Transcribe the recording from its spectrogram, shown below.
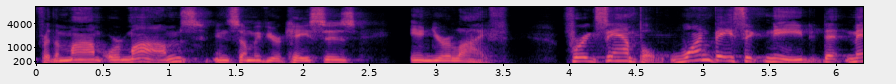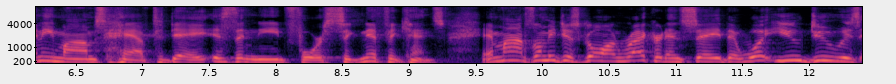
for the mom or moms, in some of your cases, in your life. For example, one basic need that many moms have today is the need for significance. And moms, let me just go on record and say that what you do is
